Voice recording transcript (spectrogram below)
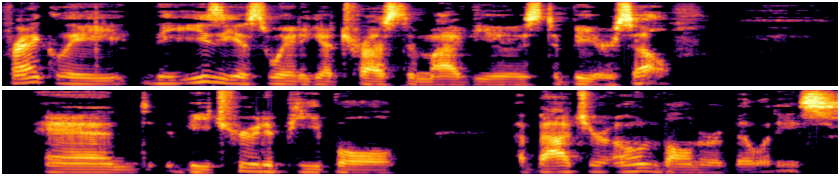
frankly, the easiest way to get trust, in my view, is to be yourself and be true to people about your own vulnerabilities.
